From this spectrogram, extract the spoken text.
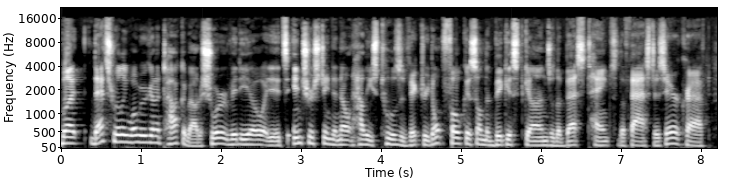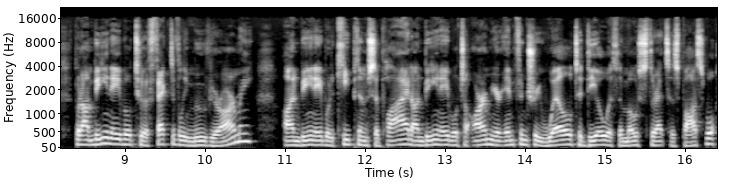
But that's really what we are going to talk about. A shorter video. It's interesting to note how these tools of victory don't focus on the biggest guns or the best tanks or the fastest aircraft, but on being able to effectively move your army, on being able to keep them supplied, on being able to arm your infantry well to deal with the most threats as possible.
